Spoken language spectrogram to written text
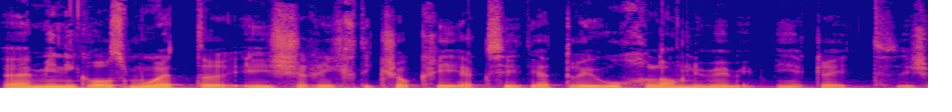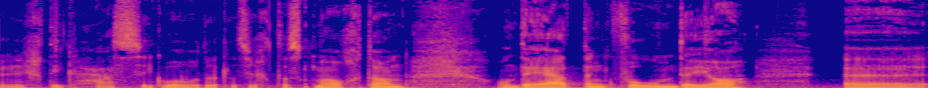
Äh, meine Großmutter war richtig schockiert Die hat drei Wochen lang nicht mehr mit mir geredet. Sie ist richtig hässlich geworden, dass ich das gemacht habe. Und er hat dann gefunden, ja, äh,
